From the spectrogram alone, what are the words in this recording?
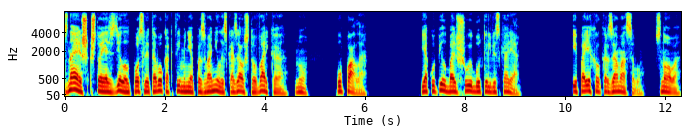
Знаешь, что я сделал после того, как ты мне позвонил и сказал, что Варька, ну, упала? Я купил большую бутыль вискаря и поехал к Арзамасову. Снова.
